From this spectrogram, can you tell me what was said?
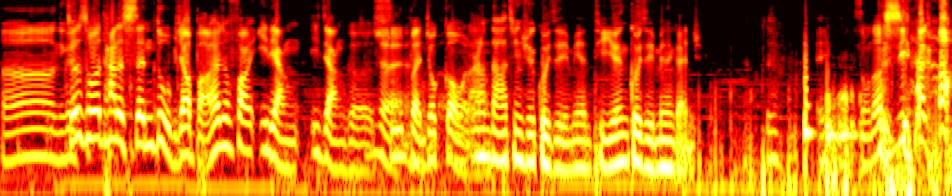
嗯，就是说它的深度比较薄，它就放一两一两个书本就够了。让大家进去柜子里面体验柜子里面的感觉。哎、什么东西啊？靠！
